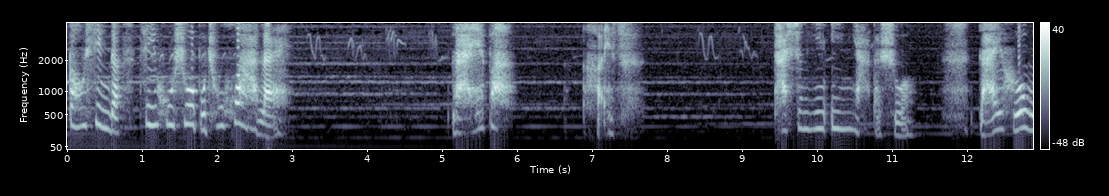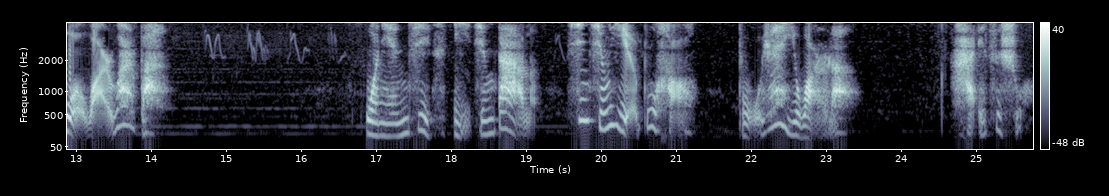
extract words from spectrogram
高兴的几乎说不出话来。来吧，孩子。他声音阴哑的说：“来和我玩玩吧。我年纪已经大了，心情也不好，不愿意玩了。”孩子说：“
